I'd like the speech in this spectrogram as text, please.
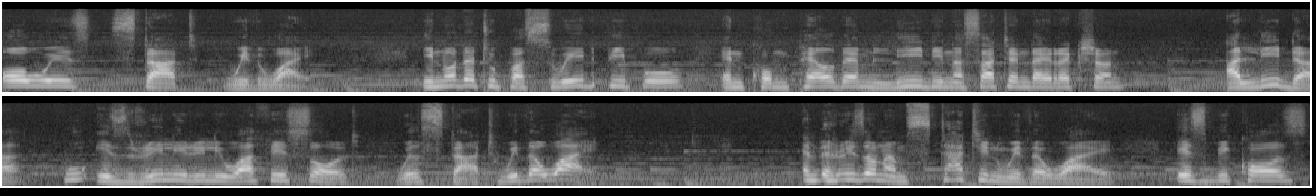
always start with why. In order to persuade people and compel them lead in a certain direction, a leader who is really, really worth his salt will start with a why. And the reason I'm starting with the why is because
